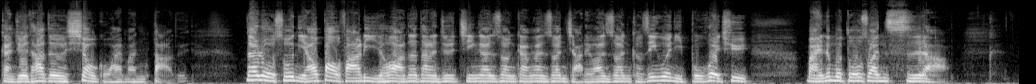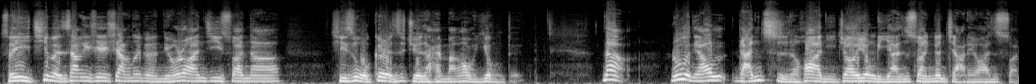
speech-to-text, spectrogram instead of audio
感觉它的效果还蛮大的。那如果说你要爆发力的话，那当然就是精氨酸、甘氨酸、甲硫氨酸。可是因为你不会去买那么多酸吃啦，所以基本上一些像那个牛肉氨基酸啊，其实我个人是觉得还蛮好用的。那如果你要燃脂的话，你就要用离氨酸跟甲硫氨酸。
